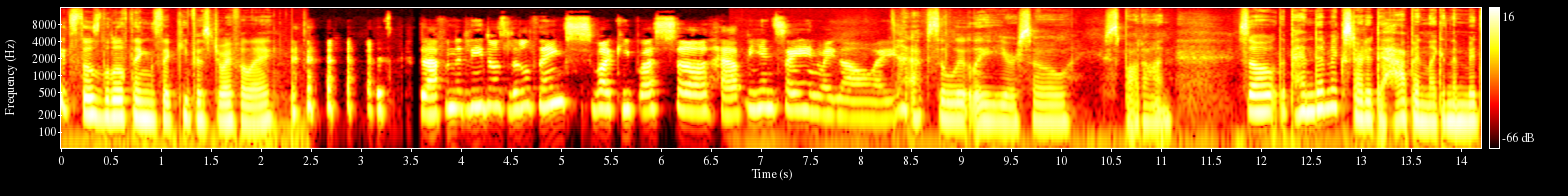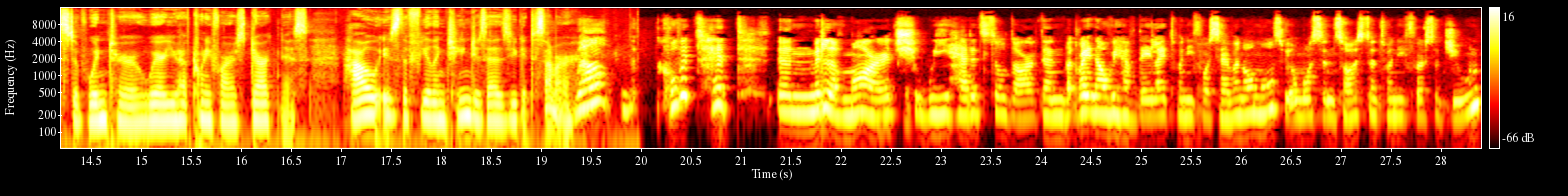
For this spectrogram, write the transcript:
it's those little things that keep us joyful, eh? It's definitely those little things what keep us uh, happy and sane right now, right? Absolutely. You're so spot on. So the pandemic started to happen like in the midst of winter where you have 24 hours darkness. How is the feeling changes as you get to summer? Well, COVID hit in middle of March. We had it still dark then, but right now we have daylight 24/7 almost. We almost in solstice 21st of June.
